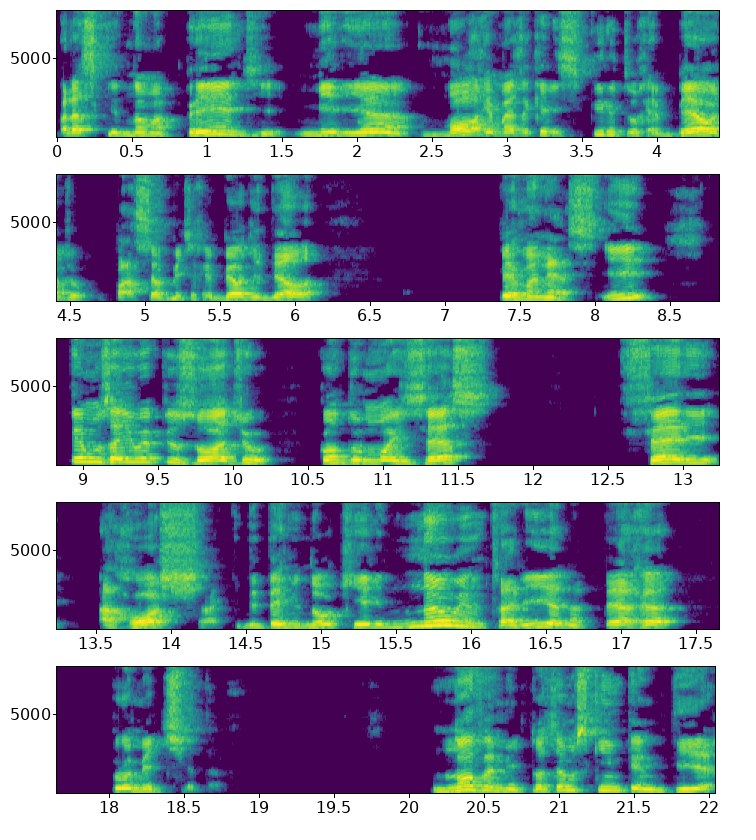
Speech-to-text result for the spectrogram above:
parece que não aprende. Miriam morre, mas aquele espírito rebelde, parcialmente rebelde dela, permanece. E temos aí o episódio quando Moisés fere a rocha, que determinou que ele não entraria na terra prometida. Novamente, nós temos que entender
